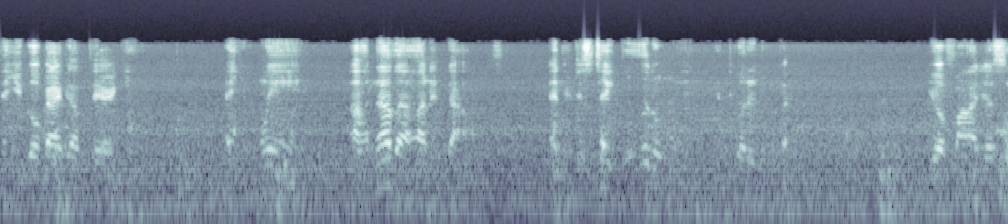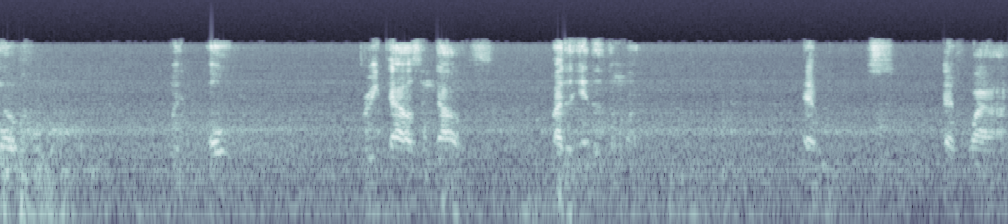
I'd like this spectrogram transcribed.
then you go back up there again, and you win another $100, and you just take the little win and put it away. you'll find yourself with over three thousand dollars by the end of the month. FYI.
